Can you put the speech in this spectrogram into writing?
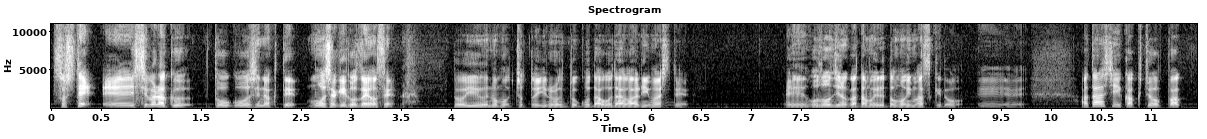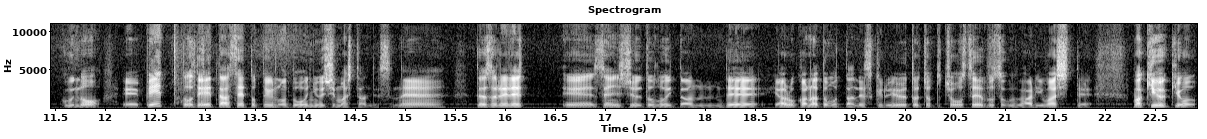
そして、えー、しばらく投稿しなくて申し訳ございません。というのも、ちょっといろいろとごだごだがありまして、えー、ご存知の方もいると思いますけど、えー、新しい拡張パックの、え、ペットデータセットというのを導入しましたんですね。で、それで、え先週届いたんで、やろうかなと思ったんですけど、いろいろとちょっと調整不足がありまして、まあ、急遽、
